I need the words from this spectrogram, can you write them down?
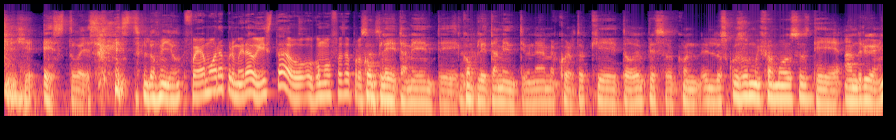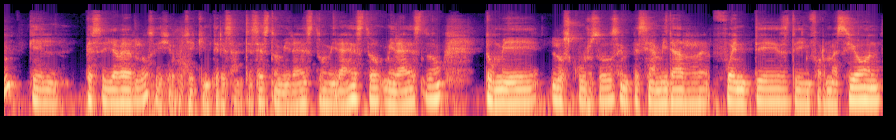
dije, esto es, esto es lo mío. ¿Fue amor a primera vista o, cómo fue ese proceso? Completamente, completamente. Una, me acuerdo que todo empezó con los cursos muy famosos de Andrew Ng, que él empecé a verlos y dije, oye, qué interesante es esto, mira esto, mira esto, mira esto tomé los cursos, empecé a mirar fuentes de información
